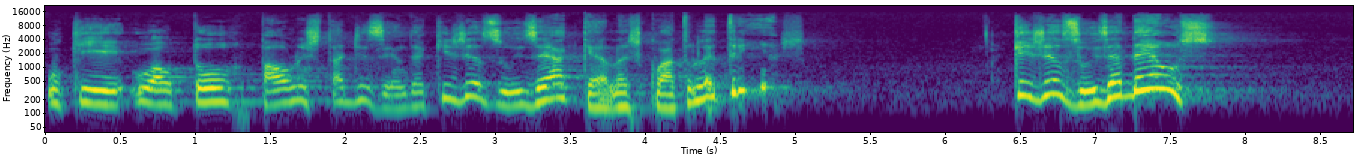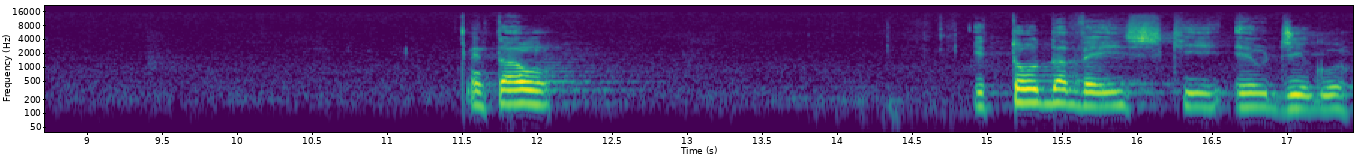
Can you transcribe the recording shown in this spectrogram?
o que o autor Paulo está dizendo é que Jesus é aquelas quatro letrinhas. Que Jesus é Deus. Então, e toda vez que eu digo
